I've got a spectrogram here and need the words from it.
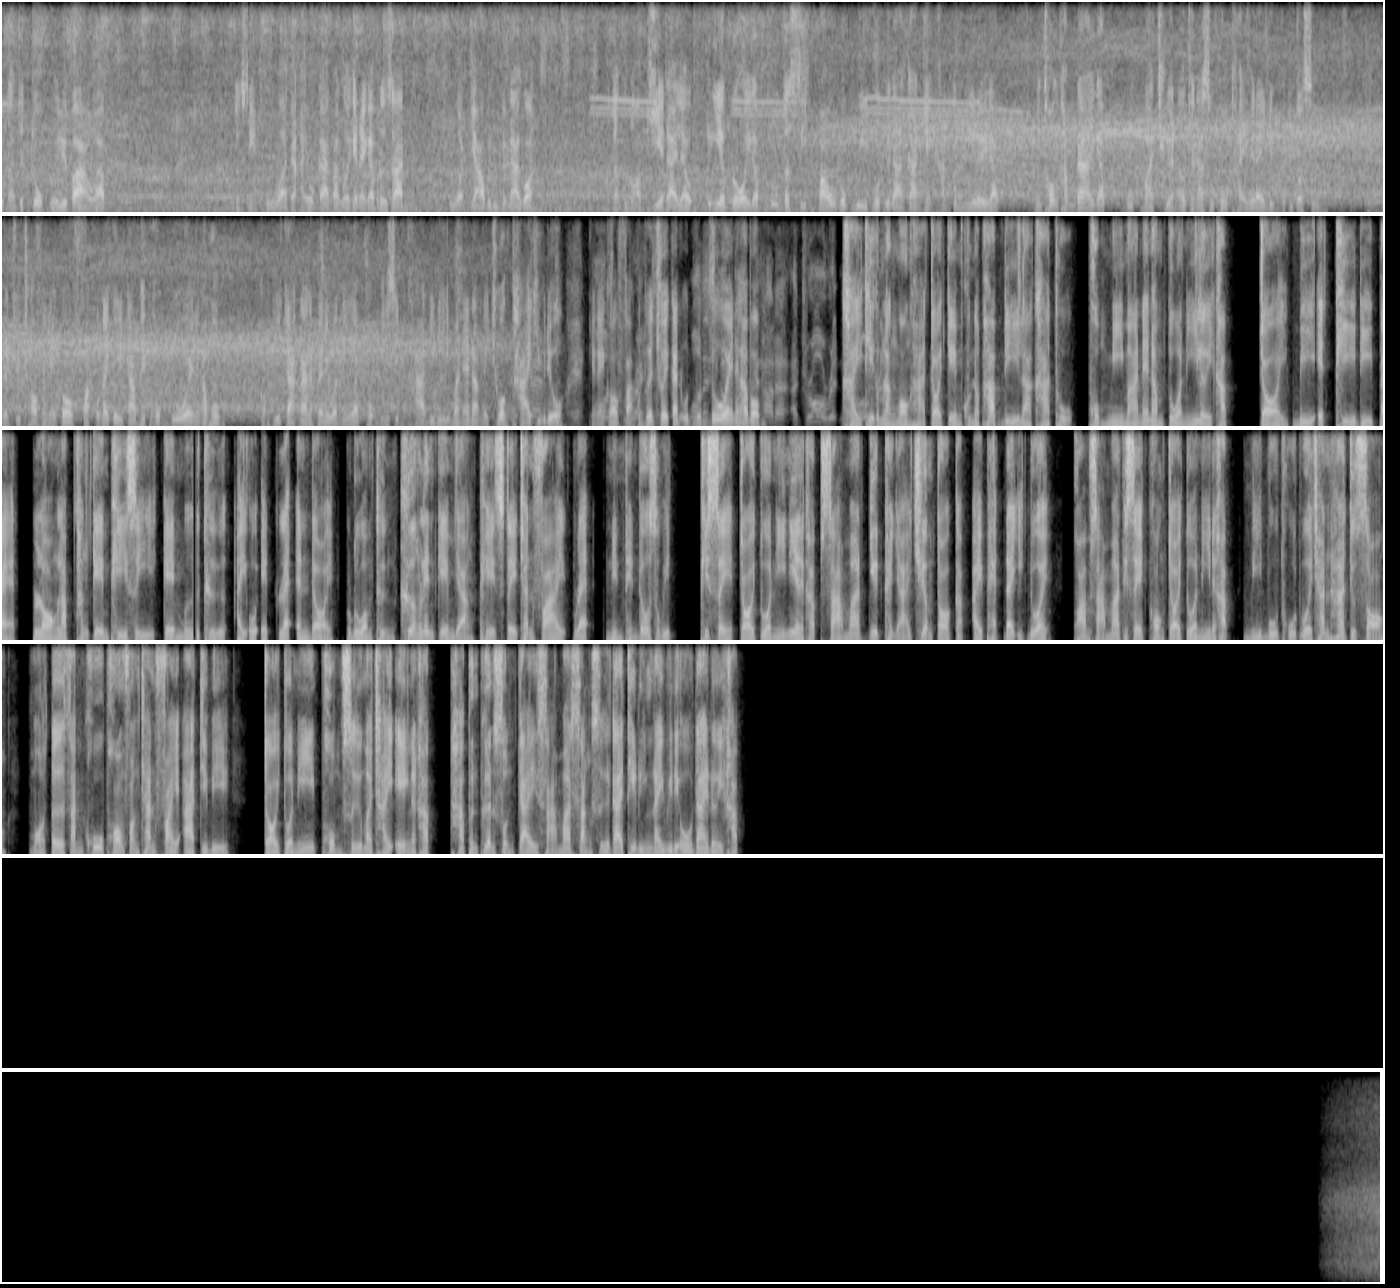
น่าจะจบเลยหรือเปล่าครับแต่สิทธิ์ดูว่าจะให้โอกาสบ้างน้อยแค่ไหนครับเรอร์สันหวดยาวไปดูข้างหน้าก่อน แต่คุณนอฟเคลียร์ได้แล้วเรียบร้อยครับผู้ตัดสินเป่านกหวีดหมดเวลาการแข่งขันตรงนี้เลยครับเมืองทองทำได้ครับบุกมาเฉือนเอาชนะสุโขทัยไปได้1ประตูต่อศูนย์เพื่อนที่ชอบยังไงก็ฝากกดไลค์กดติดตามให้ผมด้วยนะครับผม ก่อนที่จากลากันไปในวันนี้ครับผมมีสินค้าดีๆ มาแนะนำในช่วงท้ายคลิปวิดีโอ ยังไงก็ฝากเพื่อนๆช่วยกันอุดหนุนด้วยนะครับผม ใครที่กำลังมองหาจอยเกมคุณภาพดีราคาถูก ผมมีมาแนะนำตัวนี้เลยครับ จอย BSP D8 รองรับทั้งเกม PC เกมมือถือ iOS และ Android รวมถึงเครื่องเล่นเกมอย่าง PlayStation 5 และ Nintendo Switch พิเศษจอยตัวนี้เนี่ยนะครับ สามารถยืดขยายเชื่อมต่อกับ iPad ได้อีกด้วย ความสามารถพิเศษของจอยตัวนี้นะครับ มีบลูทูธเวอร์ชัน5.2 มอเตอร์สั่นคู่พร้อมฟังก์ชันไฟ RGB จอยตัวนี้ผมซื้อมาใช้เองนะครับ ถ้าเพื่อนๆสนใจสามารถสั่งซื้อได้ที่ลิงก์ในวิดีโอได้เลยครับ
